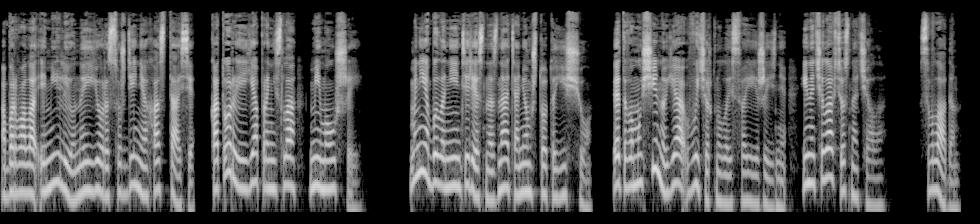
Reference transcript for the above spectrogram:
оборвала Эмилию на ее рассуждениях о Стасе, которые я пронесла мимо ушей. Мне было неинтересно знать о нем что-то еще. Этого мужчину я вычеркнула из своей жизни и начала все сначала. С Владом.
